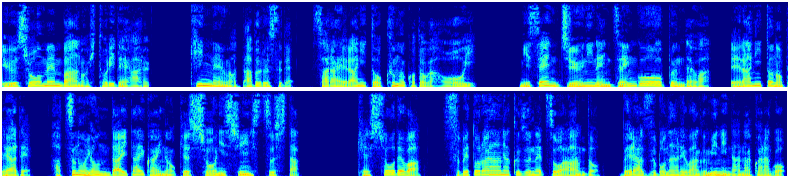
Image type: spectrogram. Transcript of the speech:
優勝メンバーの一人である。近年はダブルスで、サラ・エラニと組むことが多い。2012年全豪オープンでは、エラニとのペアで、初の4大大会の決勝に進出した。決勝では、スベトラーナ・クズネツワベラ・ズボナレは組に7から5、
